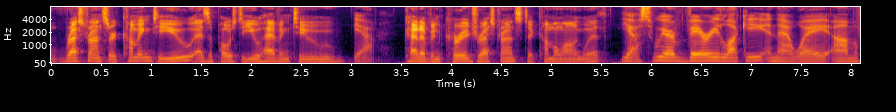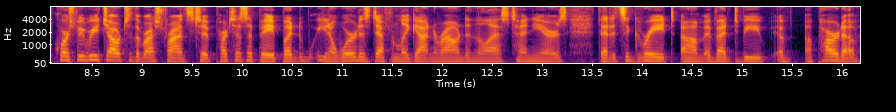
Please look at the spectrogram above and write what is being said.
restaurants are coming to you as opposed to you having to yeah kind of encourage restaurants to come along with? Yes, we are very lucky in that way. Um, of course, we reach out to the restaurants to participate, but you know, word has definitely gotten around in the last ten years that it's a great um, event to be a, a, part of.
